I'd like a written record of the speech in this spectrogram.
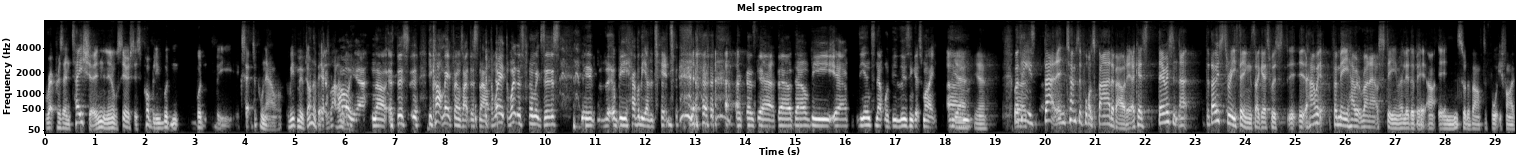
representation, in all seriousness, probably wouldn't wouldn't be acceptable now. We've moved on a bit as well. Oh we? yeah, no. If this, you can't make films like this now. The way the way this film exists, it, will be heavily edited because yeah, there there'll be yeah, the internet would be losing its mind. Um, yeah, yeah. Well, the uh, thing is that in terms of what's bad about it, I guess there isn't that. Those three things, I guess, was it, it- how it for me how it ran out of steam a little bit uh, in sort of after forty-five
